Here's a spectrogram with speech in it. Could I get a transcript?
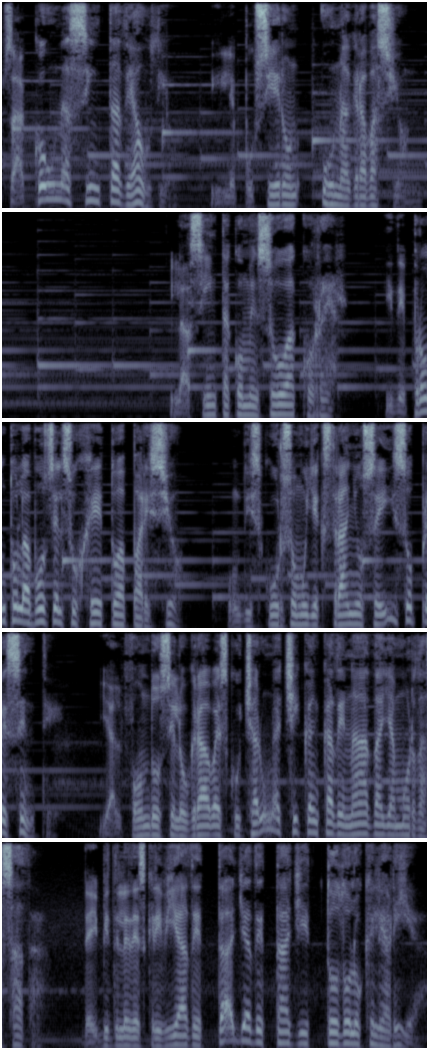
sacó una cinta de audio y le pusieron una grabación. La cinta comenzó a correr y de pronto la voz del sujeto apareció. Un discurso muy extraño se hizo presente y al fondo se lograba escuchar una chica encadenada y amordazada. David le describía detalle a detalle todo lo que le haría,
